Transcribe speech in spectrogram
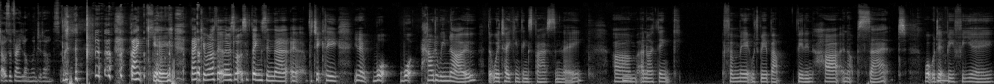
That was a very long winded answer. Thank you, thank you. Well, I think there was lots of things in there, uh, particularly, you know, what what how do we know that we're taking things personally? Um, mm. And I think for me, it would be about feeling hurt and upset. What would it mm. be for you?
